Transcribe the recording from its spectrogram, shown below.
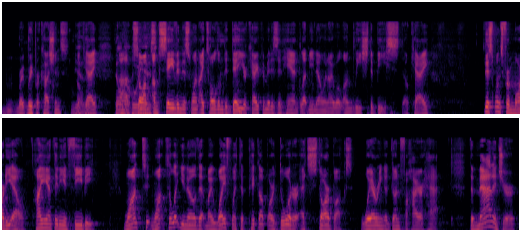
repercussions. Yeah, okay, they'll know Uh, who so he I'm, is. I'm saving this one. I told him the day your carry permit is in hand, let me know, and I will unleash the beast. Okay. This one's from Marty L. Hi, Anthony and Phoebe. Want to, want to let you know that my wife went to pick up our daughter at Starbucks wearing a gun for hire hat. The manager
